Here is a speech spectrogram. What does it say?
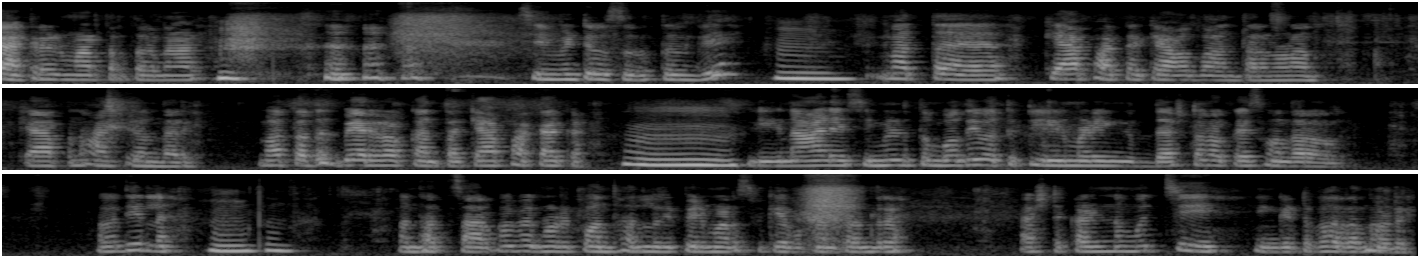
ಕಾಂಕ್ರೀಟ್ ಮಾಡ್ತಾರ್ತಾವ ನಾಳೆ. ಸಿಮೆಂಟ್ ಉಸುಗು ತುಂಬಿ. ಮತ್ತೆ ಕ್ಯಾಪ್ ಹಾಕಕ್ಕೆ ಯಾವಾಗ ಬಾ ಅಂತಾರ ನೋಡೋಣ. ಕ್ಯಾಪ್ನ ಹಾಕಿ ಅಂದಾರಿ ಮತ್ತೆ ಅದಕ್ಕೆ ಬೇರೆ ರೊಕ್ಕ ಅಂತ ಕ್ಯಾಪ್ ಹಾಕಾಕ. ಈಗ ನಾಳೆ ಸಿಮೆಂಟ್ ತುಂಬೋದು ಇವತ್ತು ಕ್ಲೀನ್ ಮಾಡಿ ಹಿಂಗೆ ದಷ್ಟ ರೊಕ್ಕ ಇಸ್ಕೊಂಡಾರ ಅವ್ರು. ಹೌದಿಲ್ಲ? ಒಂದು ಹತ್ತು ಸಾವಿರ ರೂಪಾಯಿ ಬೇಕು ನೋಡ್ರಿ ಒಂದು ಹಲ್ಲು ರಿಪೇರಿ ಮಾಡಿಸ್ಬೇಕಂತಂದ್ರೆ ಅಷ್ಟು ಕಣ್ಣು ಮುಚ್ಚಿ ಹಿಂಗಿಟ್ಟು ಬರೋದು ನೋಡ್ರಿ.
